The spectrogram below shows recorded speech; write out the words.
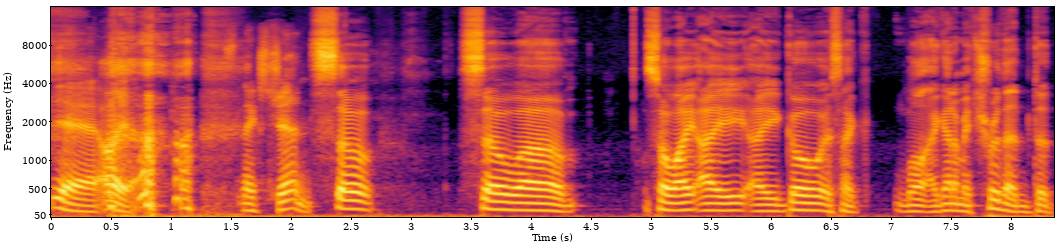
Yeah. Oh yeah. It's next gen. So, so, um, so I, I, I go. It's like, well, I gotta make sure that the,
